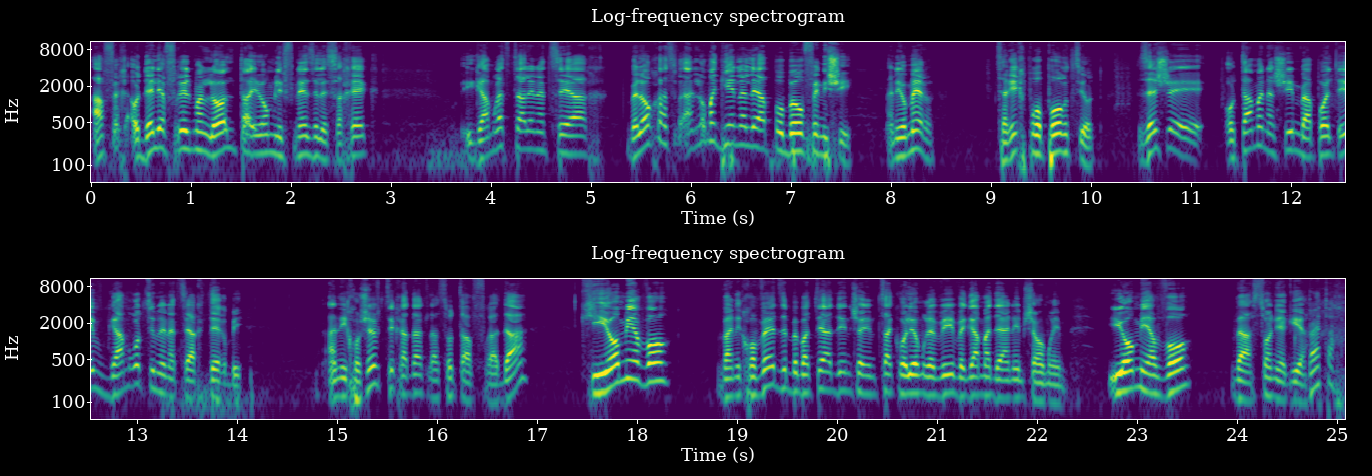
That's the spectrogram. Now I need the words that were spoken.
אף אחד, אודליה פרידמן לא עלתה יום לפני זה לשחק, היא גם רצתה לנצח, ולא חס... אני לא מגן עליה פה באופן אישי. אני אומר, צריך פרופורציות. זה שאותם אנשים בהפועל תל אביב גם רוצים לנצח דרבי. אני חושב שצריך לדעת לעשות את ההפרדה, כי יום יבוא, ואני חווה את זה בבתי הדין שאני נמצא כל יום רביעי, וגם הדיינים שאומרים, יום יבוא והאסון יגיע. בטח.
